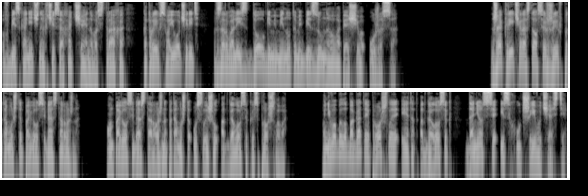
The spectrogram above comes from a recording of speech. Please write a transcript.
в бесконечных часах отчаянного страха, которые, в свою очередь, взорвались долгими минутами безумного вопящего ужаса. Джек Ричер остался жив, потому что повел себя осторожно. Он повел себя осторожно, потому что услышал отголосок из прошлого. У него было богатое прошлое, и этот отголосок донесся из худшей его части.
